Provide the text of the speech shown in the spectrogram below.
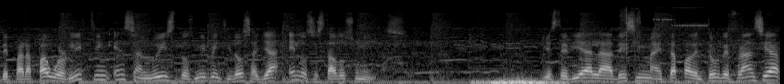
de para Powerlifting en San Luis 2022 allá en los Estados Unidos. Y este día la décima etapa del Tour de Francia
